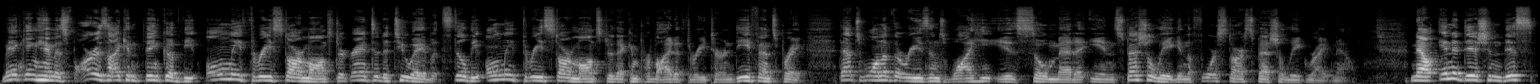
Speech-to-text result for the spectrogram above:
making him, as far as I can think of, the only 3-star monster, granted a 2A, but still the only 3-star monster that can provide a 3-turn defense break. That's one of the reasons why he is so meta in Special League, in the 4-star Special League right now. Now, in addition, this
